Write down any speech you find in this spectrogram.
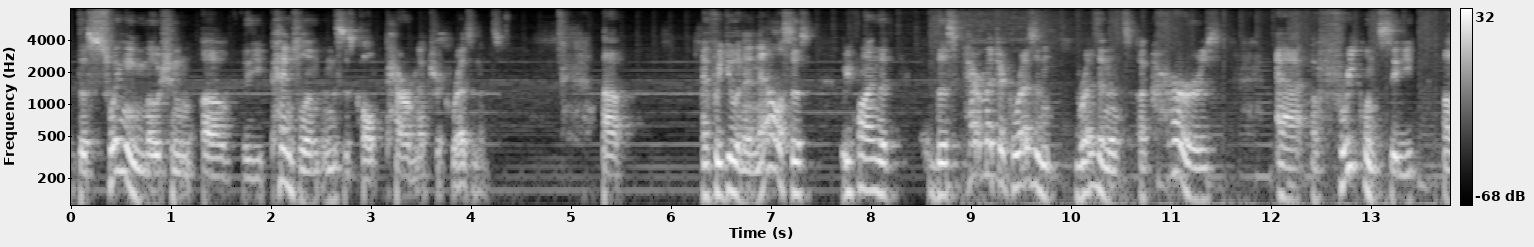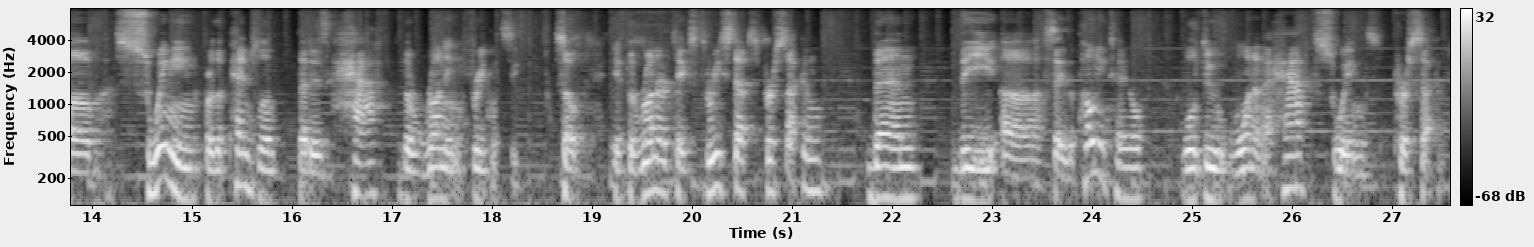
the swinging motion of the pendulum, and this is called parametric resonance. Uh, if we do an analysis, we find that this parametric reson resonance occurs at a frequency of swinging for the pendulum that is half the running frequency. So if the runner takes three steps per second, then the, uh, say the ponytail will do one and a half swings per second.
